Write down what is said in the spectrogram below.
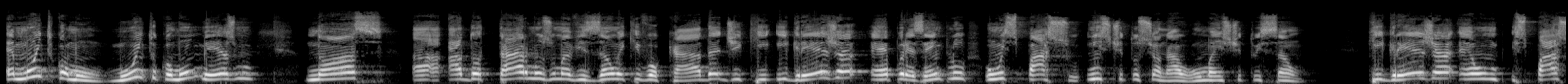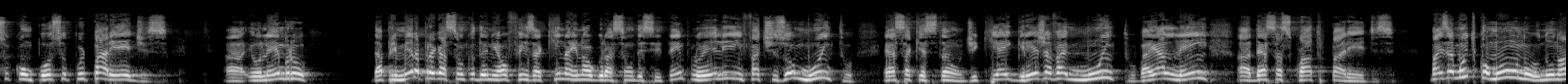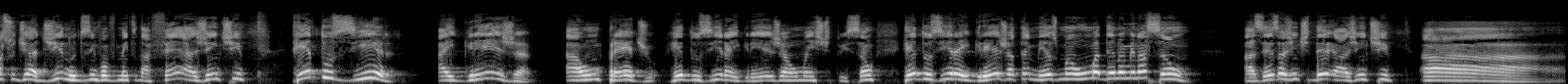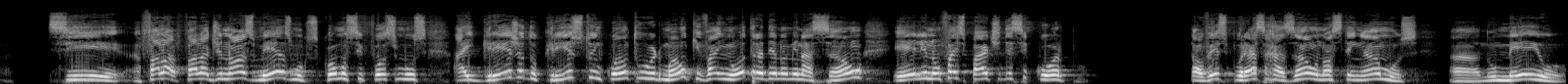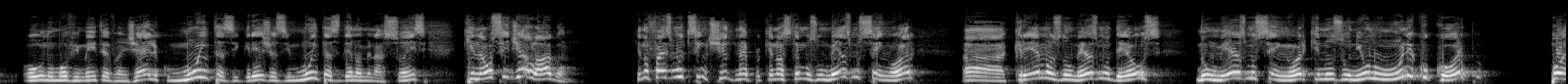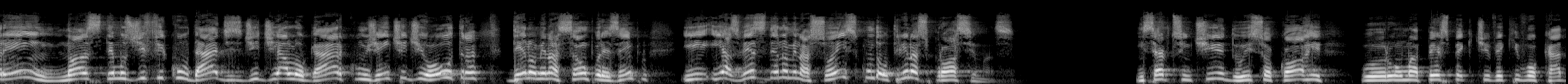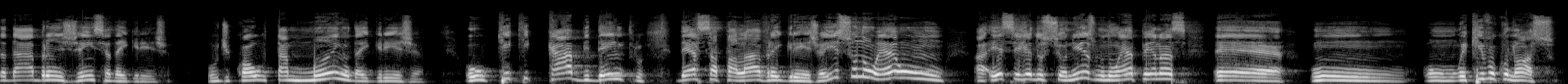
É muito comum, muito comum mesmo, nós a, adotarmos uma visão equivocada de que igreja é, por exemplo, um espaço institucional, uma instituição que igreja é um espaço composto por paredes. Ah, eu lembro da primeira pregação que o Daniel fez aqui na inauguração desse templo, ele enfatizou muito essa questão de que a igreja vai muito, vai além ah, dessas quatro paredes. Mas é muito comum no, no nosso dia a dia, no desenvolvimento da fé, a gente reduzir a igreja a um prédio, reduzir a igreja a uma instituição, reduzir a igreja até mesmo a uma denominação. Às vezes a gente, a gente ah, se fala, fala de nós mesmos como se fôssemos a igreja do Cristo, enquanto o irmão que vai em outra denominação, ele não faz parte desse corpo. Talvez por essa razão nós tenhamos ah, no meio ou no movimento evangélico muitas igrejas e muitas denominações que não se dialogam, que não faz muito sentido, né? Porque nós temos o mesmo Senhor, ah, cremos no mesmo Deus, no mesmo Senhor que nos uniu num único corpo, porém nós temos dificuldades de dialogar com gente de outra denominação, por exemplo, e, e às vezes denominações com doutrinas próximas. Em certo sentido, isso ocorre por uma perspectiva equivocada da abrangência da igreja, ou de qual o tamanho da igreja, ou o que, que cabe dentro dessa palavra igreja. Isso não é um, ah, esse reducionismo não é apenas é, um, um equívoco nosso,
